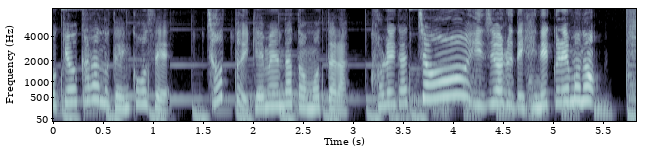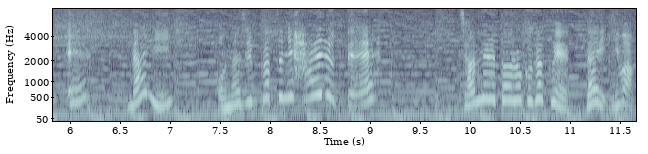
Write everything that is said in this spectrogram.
東京からの転校生ちょっとイケメンだと思ったらこれが超意地悪でひねくれ者。え何？同じ部活に入るって？チャンネル登録学園第2話。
